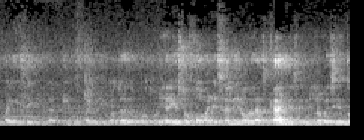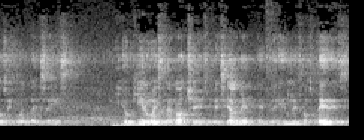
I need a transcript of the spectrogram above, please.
un país equitativo, un país de igualdad de oportunidad. Y esos jóvenes salieron a las calles en 1956 y yo quiero esta noche especialmente pedirles a ustedes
